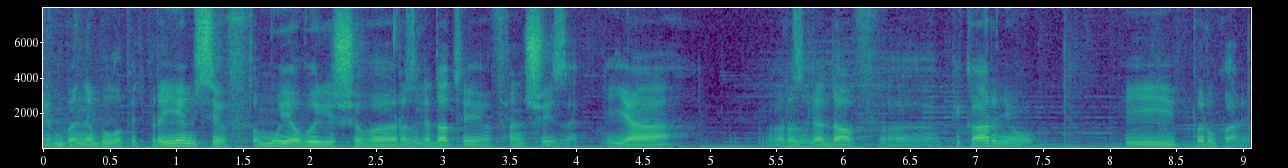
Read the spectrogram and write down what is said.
якби не було підприємців, тому я вирішив розглядати франшизи. Я розглядав е, пікарню і перукарні.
